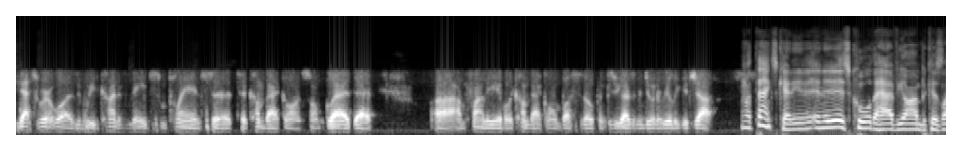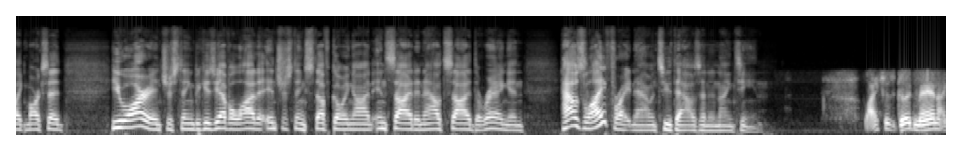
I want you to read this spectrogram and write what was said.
that's where it was, and we'd kind of made some plans to to come back on. So I'm glad that uh, I'm finally able to come back on Busted Open because you guys have been doing a really good job. Well, thanks, Kenny. And it is cool to have you on because, like Mark said, you are interesting because you have a lot of interesting stuff going on inside and outside the ring. And how's life right now in 2019? Life is good, man. I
